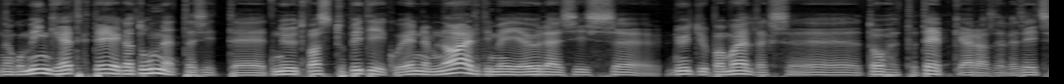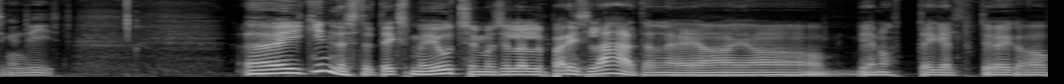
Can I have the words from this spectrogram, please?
nagu mingi hetk teie ka tunnetasite, et nüüd vastupidi, kui ennem naerdi meie üle, siis äh, nüüd juba mõeldakse, et oh, et ta teebki ära selle seitsekümmend viis? Äh, ei, kindlasti, et eks me jõudsime sellele päris lähedale ja, ja, ja noh, tegelikult ega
